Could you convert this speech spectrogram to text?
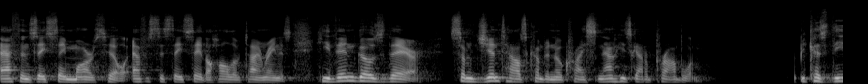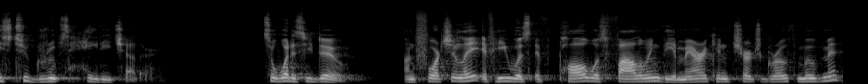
Athens, they say Mars Hill. Ephesus, they say the Hall of Tyrannus. He then goes there. Some Gentiles come to know Christ. Now he's got a problem because these two groups hate each other. So, what does he do? Unfortunately, if he was if Paul was following the American church growth movement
